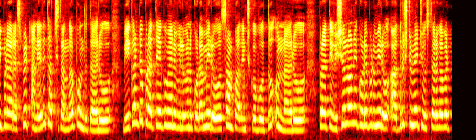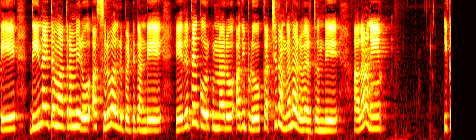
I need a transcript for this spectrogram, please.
ఇప్పుడు ఆ రెస్పెక్ట్ అనేది ఖచ్చితంగా పొందుతారు. మీకంటూ ప్రత్యేకమైన విలువను కూడా మీరు సంపాదించుకోబోతూ ఉన్నారు. ప్రతి విషయంలోని కూడా ఇప్పుడు మీరు అదృష్టమే చూస్తారు కాబట్టి దీన్నైతే మాత్రం మీరు అస్సలు వదిలిపెట్టకండి. ఏదైతే కోరుకున్నారో అది ఇప్పుడు ఖచ్చితంగా నెరవేరుతుంది. అలానే ఇక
